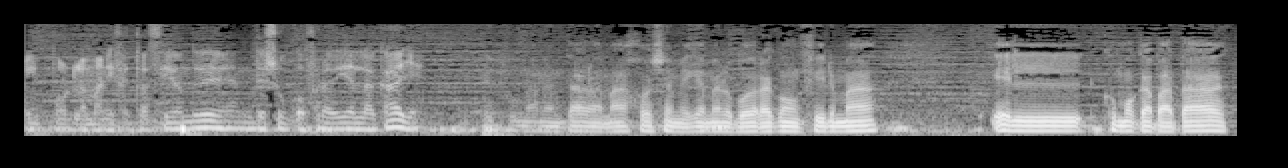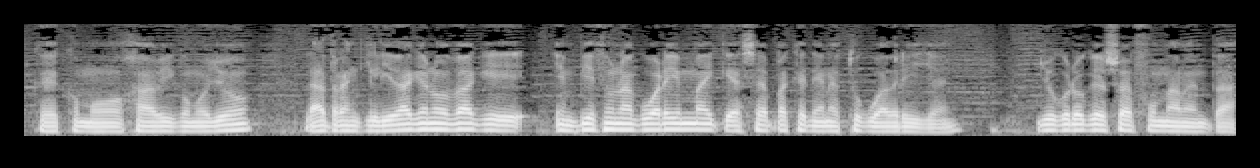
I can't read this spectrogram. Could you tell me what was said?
y por la manifestación de, de su cofradía en la calle. Es fundamental, además José Miguel me lo podrá confirmar, el, como capataz, que es como Javi, como yo, la tranquilidad que nos da que empiece una cuaresma y que sepas que tienes tu cuadrilla. ¿eh? Yo creo que eso es fundamental.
